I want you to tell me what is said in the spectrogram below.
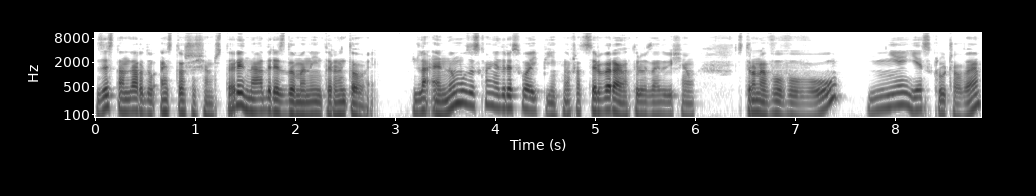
ze standardu E164 na adres domeny internetowej. Dla enum uzyskanie adresu IP, np. serwera, na którym znajduje się strona www, nie jest kluczowe.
